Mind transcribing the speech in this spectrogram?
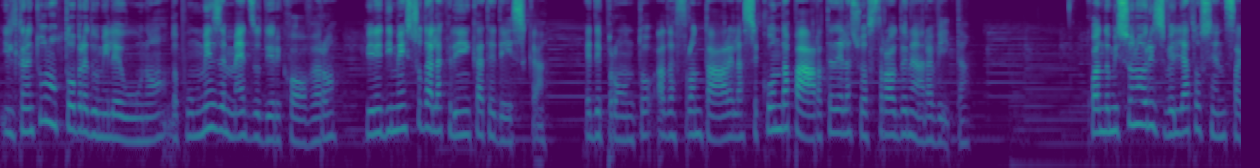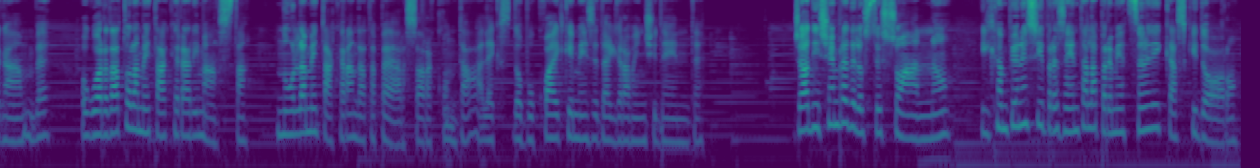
il 31 ottobre 2001, dopo un mese e mezzo di ricovero, viene dimesso dalla clinica tedesca ed è pronto ad affrontare la seconda parte della sua straordinaria vita. Quando mi sono risvegliato senza gambe, ho guardato la metà che era rimasta, non la metà che era andata persa, racconta Alex dopo qualche mese dal grave incidente. Già a dicembre dello stesso anno, il campione si presenta alla premiazione dei caschi d'oro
